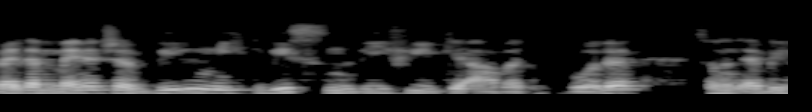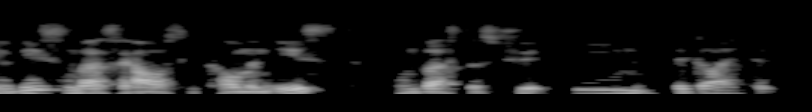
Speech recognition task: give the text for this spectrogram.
Weil der Manager will nicht wissen, wie viel gearbeitet wurde, sondern er will wissen, was rausgekommen ist und was das für ihn bedeutet.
